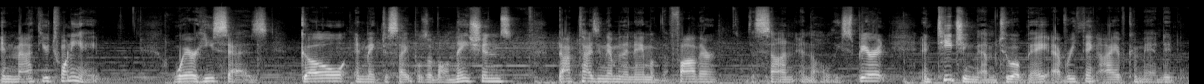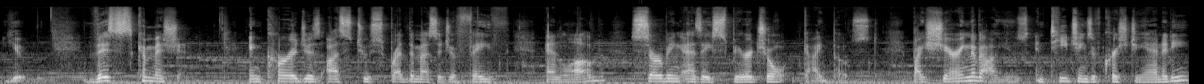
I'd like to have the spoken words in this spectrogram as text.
in Matthew 28, where he says, Go and make disciples of all nations, baptizing them in the name of the Father, the Son, and the Holy Spirit, and teaching them to obey everything I have commanded you. This commission encourages us to spread the message of faith and love, serving as a spiritual guidepost. By sharing the values and teachings of Christianity,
